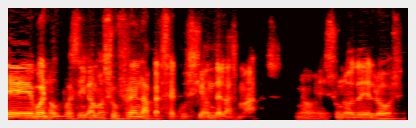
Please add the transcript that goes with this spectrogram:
Eh, bueno, pues digamos, sufren la persecución de las maras, ¿no? Es uno de los,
